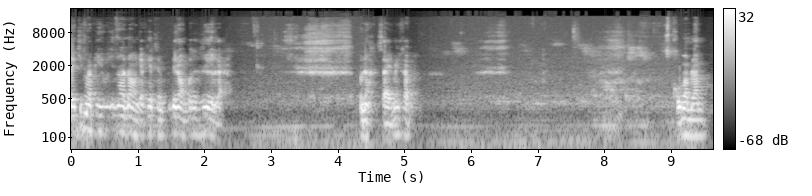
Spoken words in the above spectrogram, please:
จะคิดว่าพี่น้องอยากเฮ็ดให้พี่น้องเบิ่งซื่อล่ะคุณน่ะใส่ไหมครับขมอำลำ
